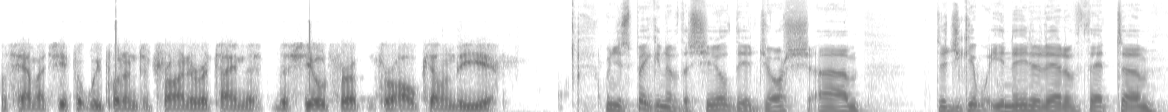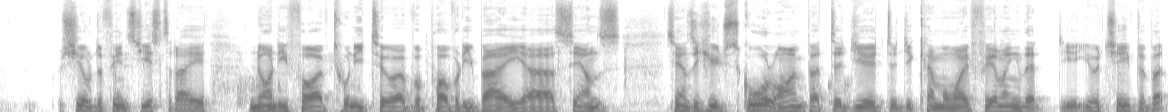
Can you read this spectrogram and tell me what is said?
was how much effort we put into trying to retain the, the shield for a, for a whole calendar year. When you're speaking of the Shield there, Josh, um, Did you get what you needed out of that um, Shield defence yesterday? 95-22 over Poverty Bay uh, sounds sounds a huge scoreline, but did you did you come away feeling that you, you achieved a bit?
